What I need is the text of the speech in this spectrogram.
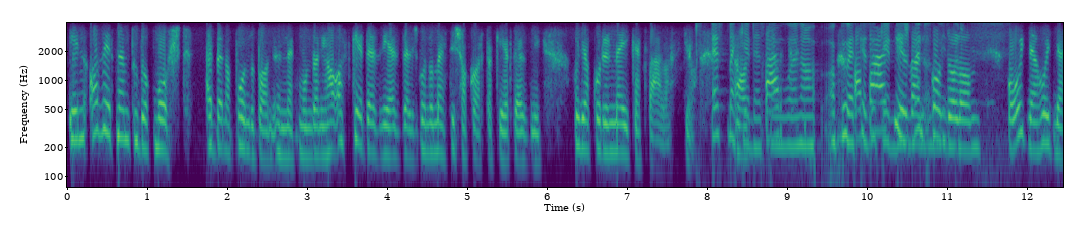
Én azért nem tudok most ebben a pontban önnek mondani. Ha azt kérdezni ezzel, és gondolom ezt is akarta kérdezni, hogy akkor ön melyiket választja. Ezt megkérdeztem a párt, volna a következő a párt kérdésben. Nyilván, gondolom, hogyne, hogyne.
